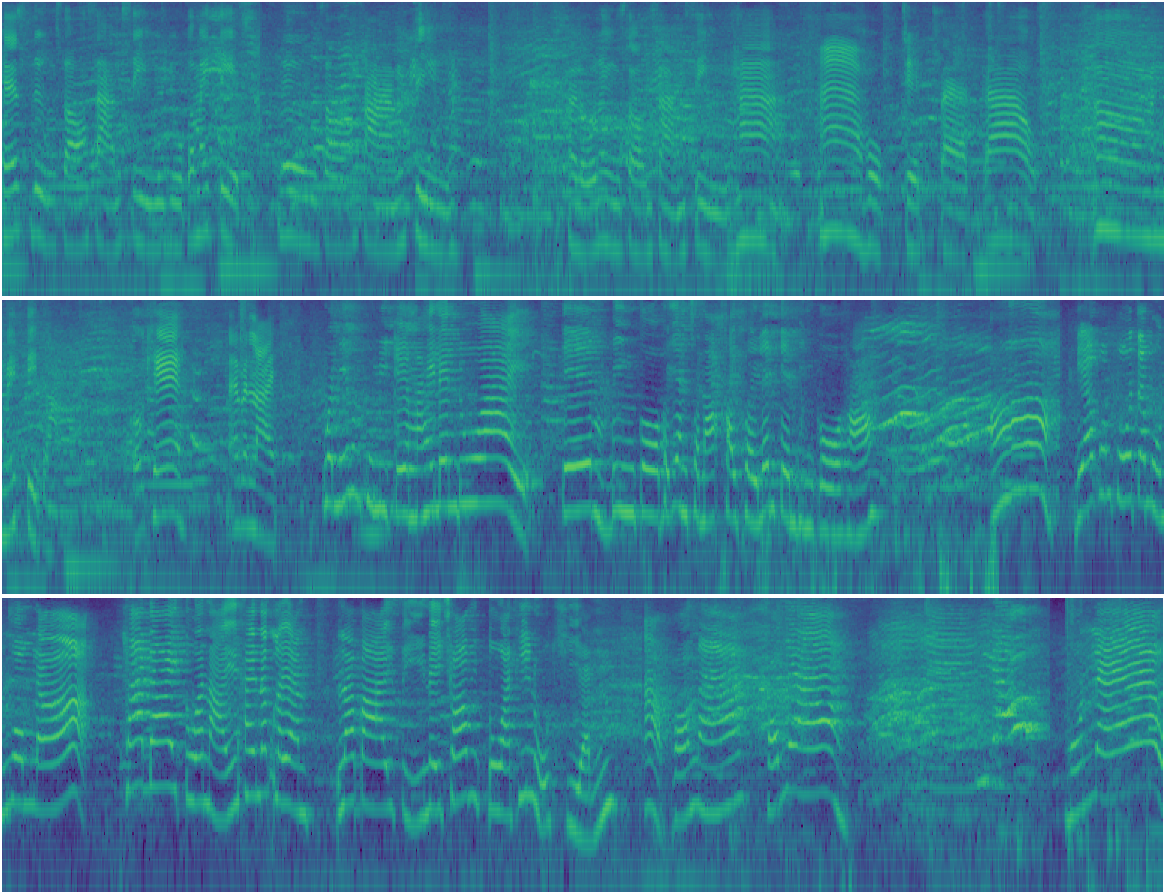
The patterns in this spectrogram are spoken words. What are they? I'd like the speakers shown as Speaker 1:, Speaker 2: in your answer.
Speaker 1: เทสหนึ่งสองสามสี่อยู่ๆก็ไม่ติดหนึ่งสองสามสี่ฮัลโหลหนึ่งสองสามสี่ห้าห้าหกเจ็ดแปดเก้าเออมันไม่ติดอะ โอเค ไม่เป็นไร วันนี้คุณครูมีเกมมาให้เล่นด้วย เกมบิงโกพยัญชนะ ใครเคยเล่นเกมบิงโกคะอ่าเดี๋ยวคุณครูจะหมุนวงล้อ ถ้าได้ตัวไหนให้นักเรียนระบายสีในช่องตัวที่หนูเขียน อะพร้อมนะ พร้อมยังหมุนแล้ว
